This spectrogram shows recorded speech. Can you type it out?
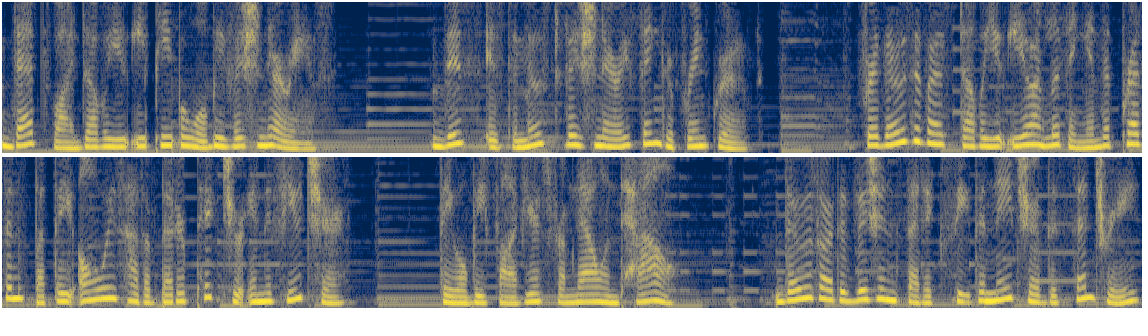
That's why WE people will be visionaries. This is the most visionary fingerprint group. For those of us WE are living in the present but they always have a better picture in the future. They will be five years from now and how. Those are the visions that exceed the nature of the century,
